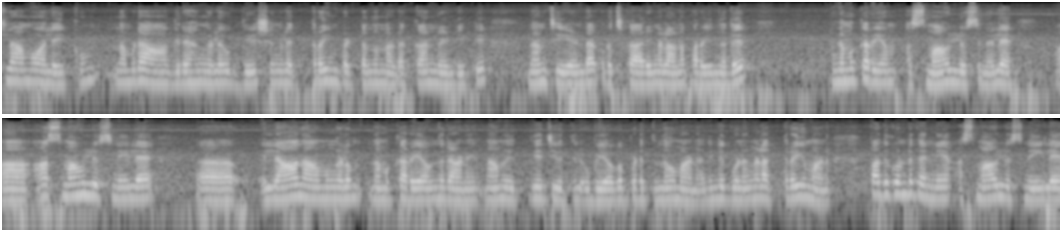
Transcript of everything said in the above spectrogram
അസ്സാമു അലൈക്കും. നമ്മുടെ ആഗ്രഹങ്ങൾ ഉദ്ദേശങ്ങൾ എത്രയും പെട്ടെന്ന് നടക്കാൻ വേണ്ടിയിട്ട് നാം ചെയ്യേണ്ട കുറച്ച് കാര്യങ്ങളാണ് പറയുന്നത്. നമുക്കറിയാം അസ്മാഉൽ ഹുസ്ന അല്ലേ? അസ്മാഹുൽ ഹുസ്നയിലെ എല്ലാ നാമങ്ങളും നമുക്കറിയാവുന്നതാണ്. നാം നിത്യജീവിതത്തിൽ ഉപയോഗപ്പെടുത്തുന്നതുമാണ്. അതിന്റെ ഗുണങ്ങൾ അത്രയുമാണ്. അപ്പം അതുകൊണ്ട് തന്നെ അസ്മാഉൽ ഹുസ്നയിലെ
